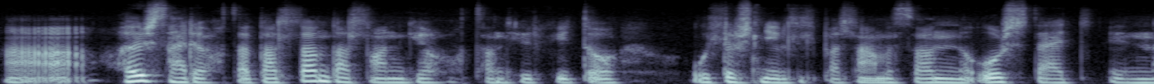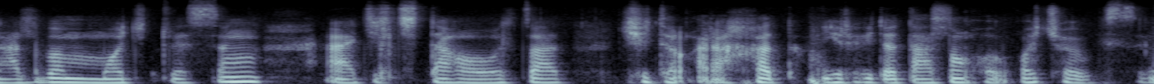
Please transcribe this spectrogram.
2 сарын хугацаа 7 7 хоногийн хугацаанд ерөөдөө үйлдвэрч нэвлэл болон Amazon өөрсдөө энэ альбом можд байсан ажилчтайгаа уулзаад шийдвэр гаргахад ерөөдөө 70% 30% гэсэн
